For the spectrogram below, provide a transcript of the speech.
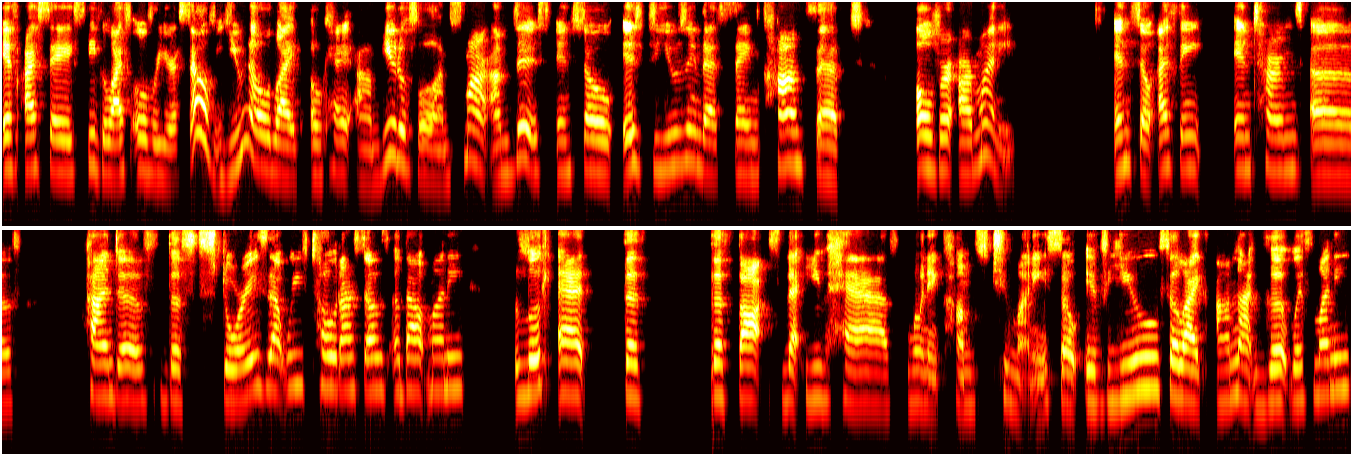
If I say speak life over yourself, you know, like, okay, I'm beautiful, I'm smart, I'm this. And so it's using that same concept over our money. And so I think in terms of kind of the stories that we've told ourselves about money look at the the thoughts that you have when it comes to money. So if you feel like i'm not good with money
